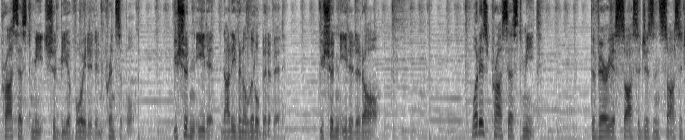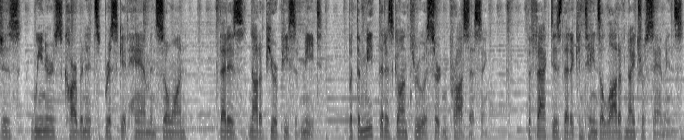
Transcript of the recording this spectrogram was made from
processed meat should be avoided in principle. You shouldn't eat it, not even a little bit of it. You shouldn't eat it at all. What is processed meat? The various sausages and sausages, wieners, carbonates, brisket, ham, and so on. That is, not a pure piece of meat, but the meat that has gone through a certain processing. The fact is that it contains a lot of nitrosamines,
